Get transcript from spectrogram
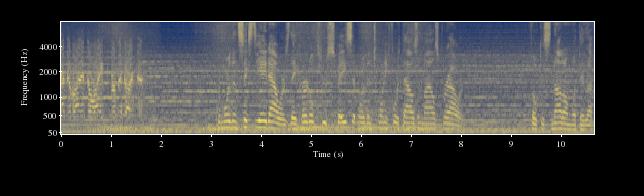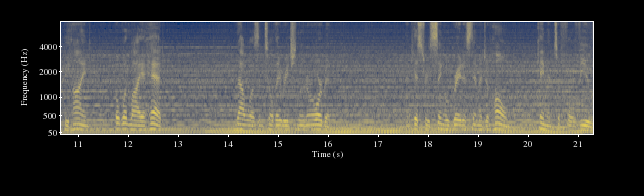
and divided the light from the darkness. For more than 68 hours, they hurtled through space at more than 24,000 miles per hour. Focused not on what they left behind, but what lay ahead. That was until they reached lunar orbit. And history's single greatest image of home came into full view.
